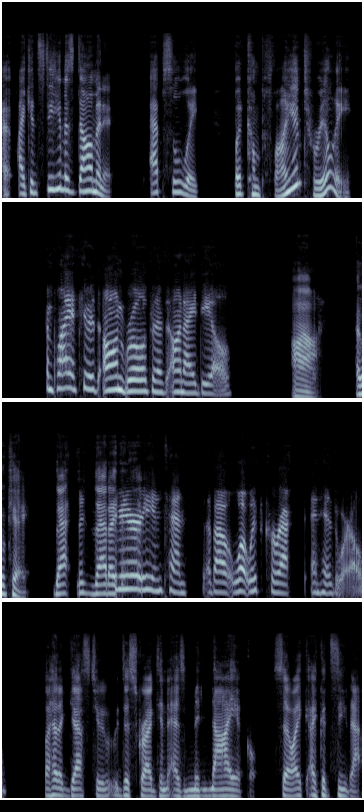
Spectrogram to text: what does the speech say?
I, I can see him as dominant. Absolutely. But compliant? Really? Compliant to his own rules and his own ideals. Ah, okay. That, that I, Very intense about what was correct in his world. I had a guest who described him as maniacal. So I, I could see that.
